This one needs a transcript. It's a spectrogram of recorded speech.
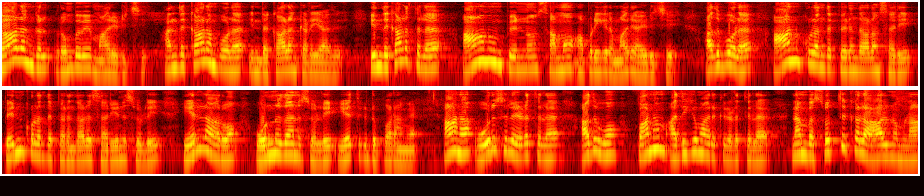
காலங்கள் ரொம்பவே மாறிடுச்சு. அந்த காலம் போல் இந்த காலம் கிடையாது. இந்த காலத்தில் ஆணும் பெண்ணும் சமம் அப்படிங்கிற மாதிரி ஆயிடுச்சு. அதுபோல் ஆண் குழந்தை பிறந்தாலும் சரி பெண் குழந்தை பிறந்தாலும் சரின்னு சொல்லி எல்லாரும் ஒன்று சொல்லி ஏற்றுக்கிட்டு போகிறாங்க ஆனால் ஒரு சில இடத்துல அதுவும் பணம் அதிகமாக இருக்கிற இடத்துல நம்ம சொத்துக்களை ஆளணும்னா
